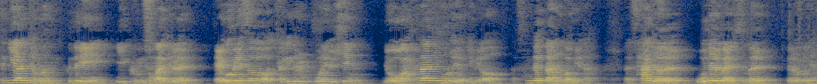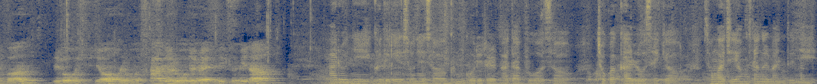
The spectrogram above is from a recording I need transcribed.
특이한 점은 그들이 이 금송아지를 애굽에서 자기들을 구원해 주신 여호와 하나님으로 여기며 섬겼다는 겁니다. 4절, 5절 말씀을 여러분이 한번 읽어보십시오. 여러분 4절, 5절 말씀 읽습니다. 아론이 그들의 손에서 금고리를 받아 부어서 조각칼로 새겨 송아지 형상을 만드니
